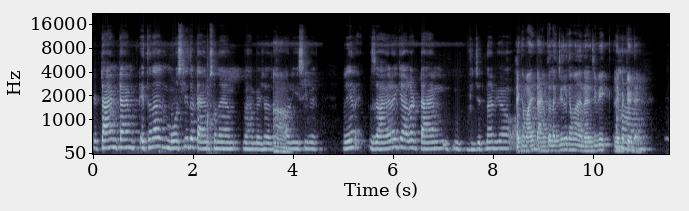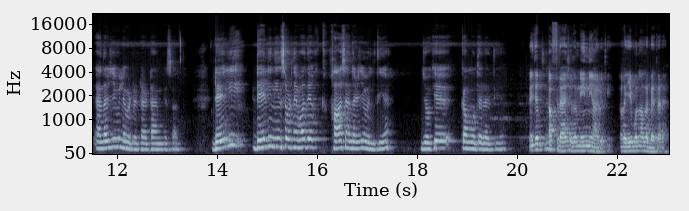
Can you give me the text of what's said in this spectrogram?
ٹائم ٹائم اتنا موسٹلی تو ٹائم سنا ہے میں ہمیشہ سے اور اسی پہ لیکن ظاہر ہے کہ اگر ٹائم جتنا بھی ہو ہماری ٹائم تو لگ جائے لیکن ہماری انرجی بھی لمیٹیڈ ہے۔ انرجی بھی لمیٹیڈ ہے ٹائم کے ساتھ۔ ڈیلی ڈیلی نیند سے اٹھنے کے بعد ایک خاص انرجی ملتی ہے جو کہ کم ہوتے رہتی ہے۔ نہیں جب اب فریش ہو جب نیند نہیں آ رہی تھی اگر یہ بولنا زیادہ بہتر ہے۔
